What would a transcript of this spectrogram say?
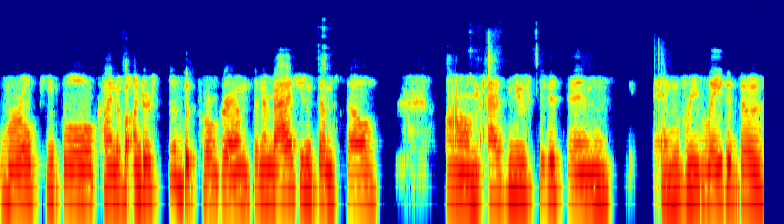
rural people kind of understood the programs and imagined themselves um, as new citizens and related those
